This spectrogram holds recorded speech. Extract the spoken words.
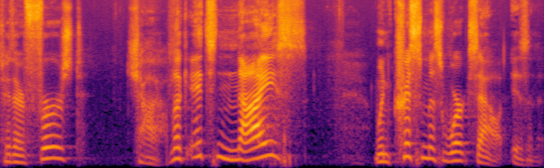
to their first child. Look, it's nice when Christmas works out, isn't it?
